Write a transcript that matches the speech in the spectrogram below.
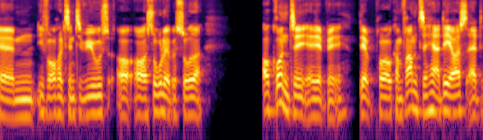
øhm, i forhold til interviews og, og soloepisoder. Og grunden til, at jeg, det jeg prøver at komme frem til her, det er også, at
